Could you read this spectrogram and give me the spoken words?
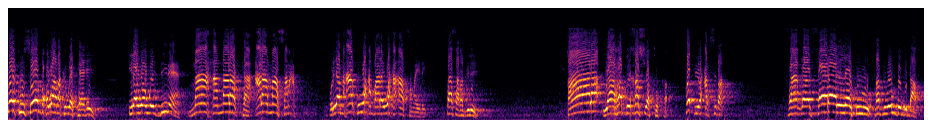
markuu soo baxo waaba kan waa taagay ilaah waa weydiinaa maa xamalaka calaa maa sanact waryaa maxaa kugu xambaaray waxa aad samayday. Saasaa rabbi leey qaala yaa rabbi khashyatuka. Rabbiyo cabsida. Fagafara lahu. Rabbi waa u dembi dhaafay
